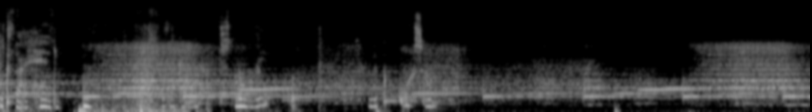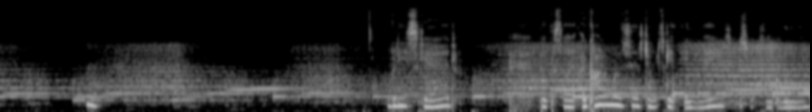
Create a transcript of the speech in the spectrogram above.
Look at that head. It's like a little snoring. Gonna look awesome. Hmm. Really scared. Because I, I kind of want to see this jump scare anyways. So it's like a win-win.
